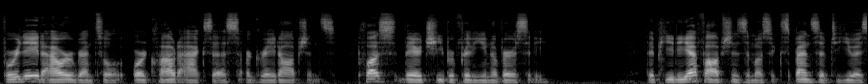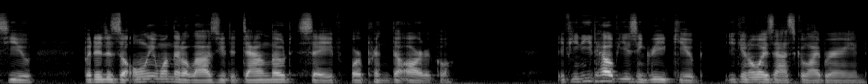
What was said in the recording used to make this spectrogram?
48 hour rental or cloud access are great options. Plus, they are cheaper for the university. The PDF option is the most expensive to USU, but it is the only one that allows you to download, save, or print the article. If you need help using ReadCube, you can always ask a librarian.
